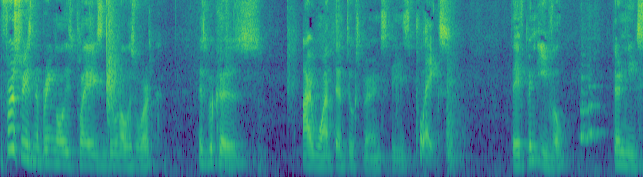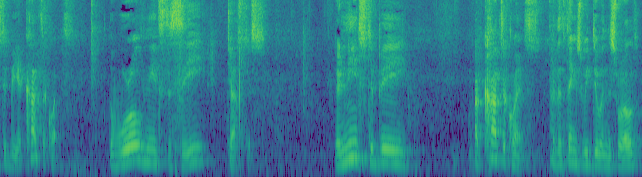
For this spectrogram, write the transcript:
The first reason of bringing all these plagues and doing all this work is because I want them to experience these plagues. They've been evil. There needs to be a consequence. The world needs to see justice. There needs to be a consequence for the things we do in this world.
